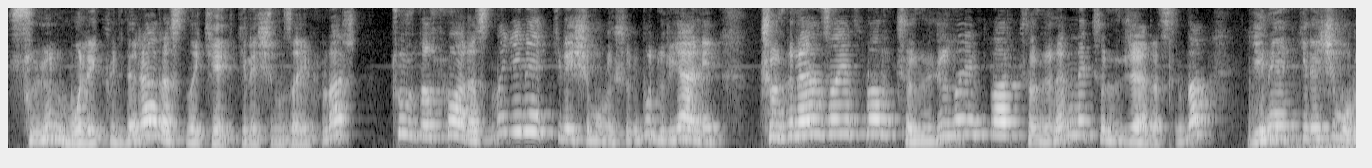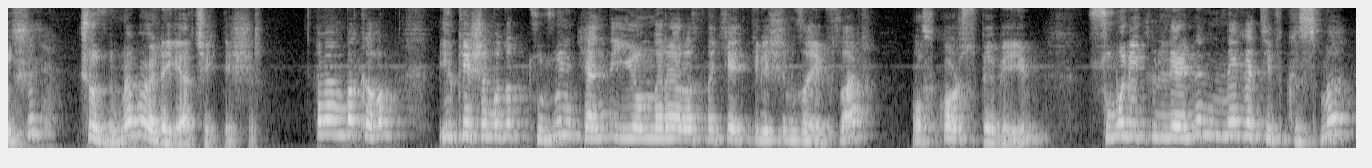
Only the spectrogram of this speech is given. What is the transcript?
Suyun molekülleri arasındaki etkileşim zayıflar. Tuzla su arasında yeni etkileşim oluşur. Budur. Yani çözünen zayıflar, çözücü zayıflar, çözünenle çözücü arasında yeni etkileşim oluşur. Çözünme böyle gerçekleşir. Hemen bakalım. İlk aşamada tuzun kendi iyonları arasındaki etkileşim zayıflar. Of course bebeğim. Su moleküllerinin negatif kısmı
